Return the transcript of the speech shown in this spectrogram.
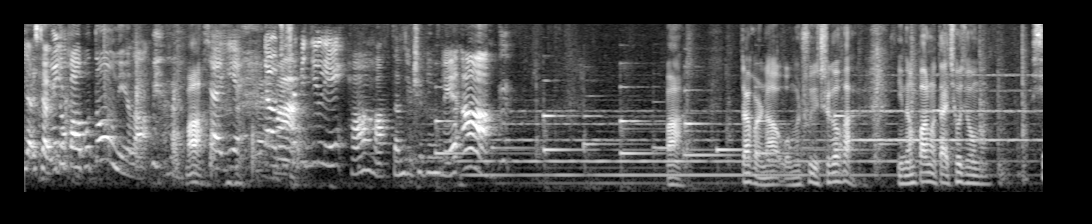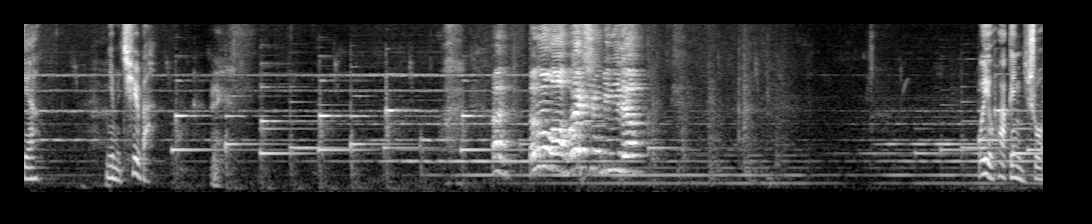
呀，小姨都抱不动你了。妈，小姨，带我去吃冰激凌。好好好，咱们去吃冰淇淋啊。妈，待会儿呢，我们出去吃个饭，你能帮着带秋秋吗？行，你们去吧。我有话跟你说。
